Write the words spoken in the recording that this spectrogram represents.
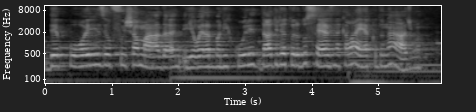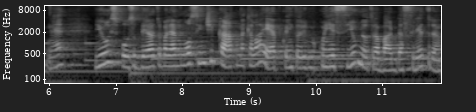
Depois eu fui chamada e eu era manicure da diretora do SES naquela época, dona Adma, né? E o esposo dela trabalhava no sindicato naquela época, então ele conhecia o meu trabalho da Ciretran.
